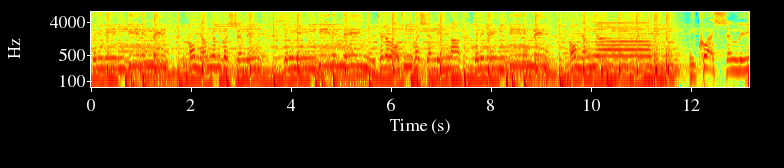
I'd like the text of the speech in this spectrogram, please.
天灵灵，地灵灵，王母娘娘你快显灵！天灵灵，地灵灵，太上老君快显灵啊！天灵灵，地灵灵，王母娘娘你快显灵！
